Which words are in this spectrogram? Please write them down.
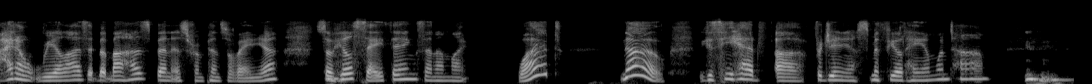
I don't realize it, but my husband is from Pennsylvania. So Mhm. he'll say things and I'm like, what? No, because he had uh, Virginia Smithfield ham one time Mhm.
